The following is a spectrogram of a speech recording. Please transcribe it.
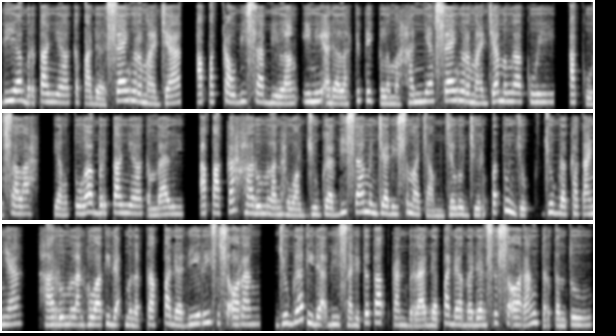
dia bertanya kepada Seng remaja, apa kau bisa bilang ini adalah titik kelemahannya? Seng remaja mengakui, aku salah. Yang tua bertanya kembali, apakah Harum Lanhua juga bisa menjadi semacam jelujur petunjuk juga katanya, Harum Lanhua tidak menetap pada diri seseorang, juga tidak bisa ditetapkan berada pada badan seseorang tertentu,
